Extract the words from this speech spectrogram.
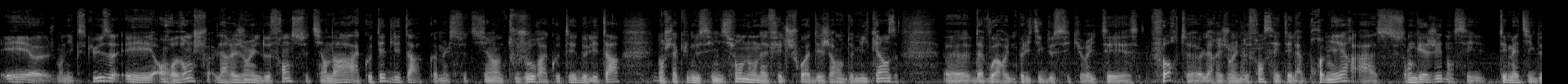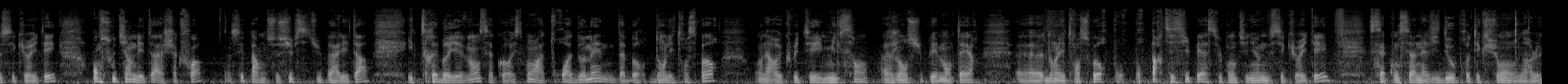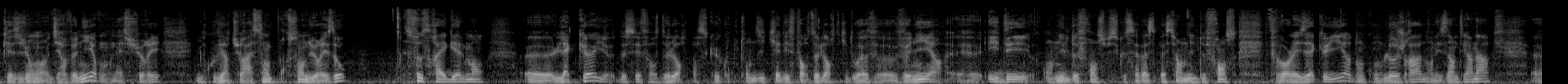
et je m'en excuse. Et en revanche, la région Île-de-France se tiendra à côté de l'État, comme elle se tient toujours à côté de l'État dans chacune de ses missions. Nous, on a fait le choix déjà en 2015 d'avoir une politique de sécurité forte. La région Île-de-France a été la première à s'engager dans ces thématiques de sécurité en soutien de l'État à chaque fois. C'est pas, on se substitue pas à l'État. Et très brièvement, ça correspond à trois domaines. D'abord, dans les transports, on a recruté 1100 agents supplémentaires euh, dans les transports pour, pour participer à ce continuum de sécurité. Ça concerne la vidéoprotection, on aura l'occasion d'y revenir. On a assuré une couverture à 100% du réseau. Ce sera également euh, l'accueil de ces forces de l'ordre, parce que quand on dit qu'il y a des forces de l'ordre qui doivent euh, venir euh, aider en Ile-de-France, puisque ça va se passer en Ile-de-France, il faut les accueillir. Donc on logera dans les internats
